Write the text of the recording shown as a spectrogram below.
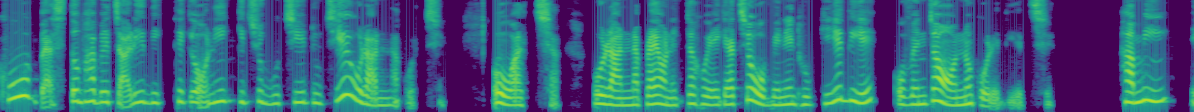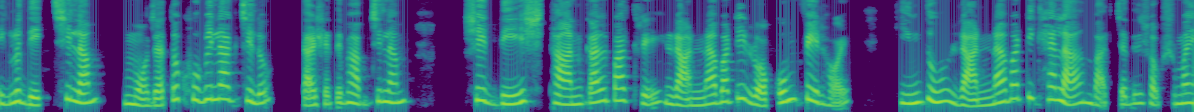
খুব ব্যস্তভাবে চারিদিক থেকে অনেক কিছু গুছিয়ে টুচিয়ে ও রান্না করছে। ও আচ্ছা ও রান্না প্রায় অনেকটা হয়ে গেছে, ওভেনে ঢুকিয়ে দিয়ে ওভেনটা অনও করে দিয়েছে। আমি এগুলো দেখছিলাম, মজা তো খুবই লাগছিল, তার সাথে ভাবছিলাম সে দেশ স্থানকাল পাত্রে রান্নাবাটির রকম ফের হয়। কিন্তু রান্নাবাটি খেলা বাচ্চাদের সবসময়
